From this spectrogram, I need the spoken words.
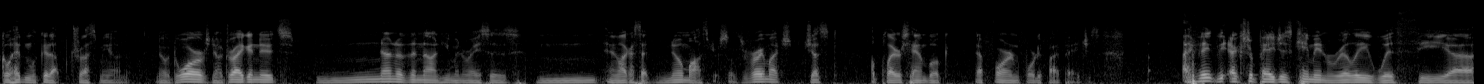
go ahead and look it up. Trust me on it. No dwarves, no dragon newts, none of the non-human races, mm, and like I said, no monsters. So it's very much just a player's handbook at 445 pages. I think the extra pages came in really with the uh,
